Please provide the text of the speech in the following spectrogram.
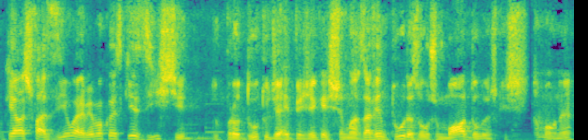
o que elas faziam era a mesma coisa que existe do produto de RPG, que eles chamam as aventuras, ou os módulos que chamam, né?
